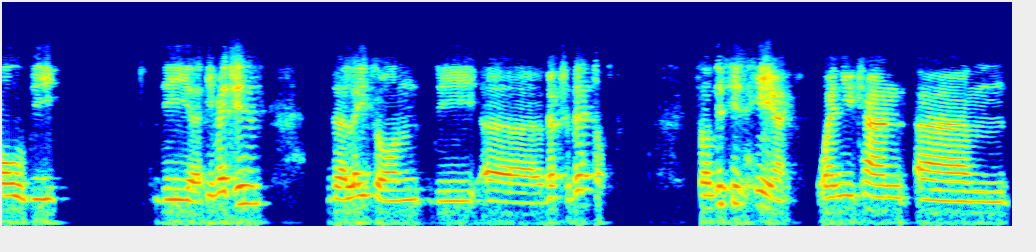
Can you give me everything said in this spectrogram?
all the the uh, images, the later on the uh, virtual desktops. So this is here when you can, um,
